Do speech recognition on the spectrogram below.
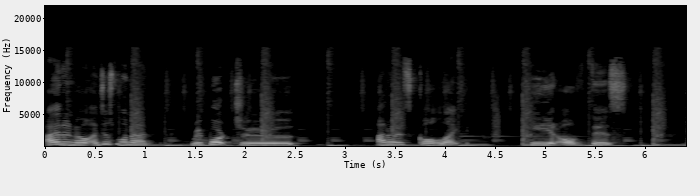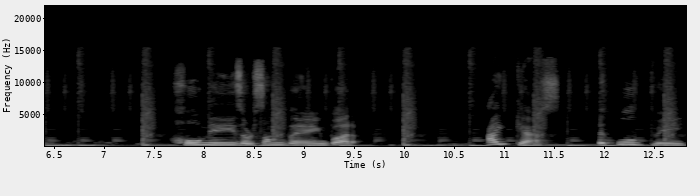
I don't know I just wanna report to I don't know it's called like head of this homies or something but I guess it will be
